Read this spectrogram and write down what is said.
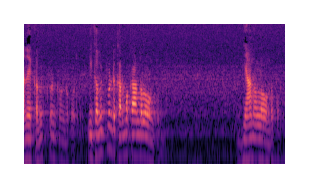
అనే కమిట్మెంట్ ఉండకూడదు. ఈ కమిట్మెంట్ కర్మకాండలో ఉంటుంది. జ్ఞానంలో ఉండకూడదు.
